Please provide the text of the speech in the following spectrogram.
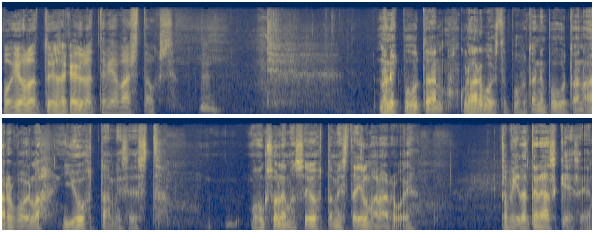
Voi olla, että aika yllättäviä vastauksia. Hmm. No nyt puhutaan, kun arvoista puhutaan, niin puhutaan arvoilla johtamisesta. Onko olemassa johtamista ilman arvoja? Tai viitaten äskeiseen.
